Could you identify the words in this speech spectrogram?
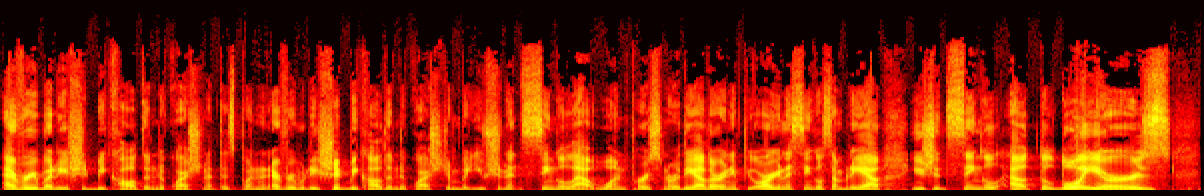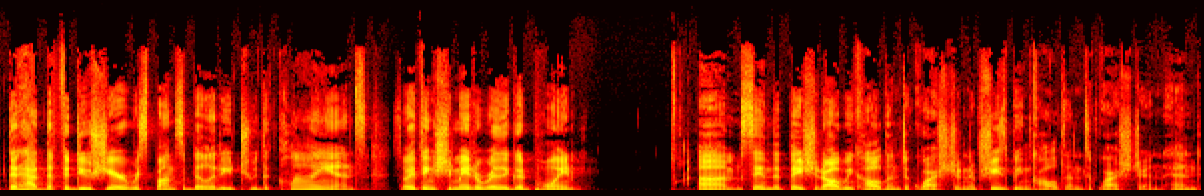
everybody should be called into question at this point, and everybody should be called into question, but you shouldn't single out one person or the other. And if you are going to single somebody out, you should single out the lawyers that had the fiduciary responsibility to the clients. So I think she made a really good point. Um, saying that they should all be called into question if she's being called into question, and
